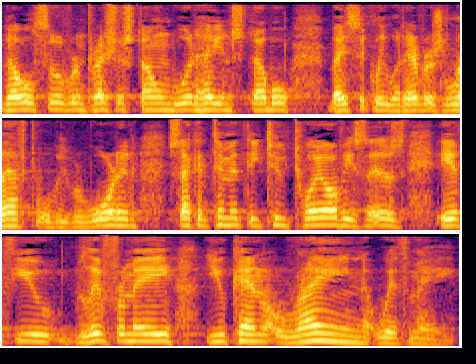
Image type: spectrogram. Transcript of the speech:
gold, silver, and precious stone, wood, hay, and stubble. Basically, whatever's left will be rewarded. 2 Timothy 2.12, he says, if you live for me, you can reign with me.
